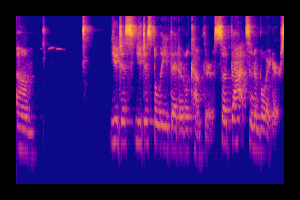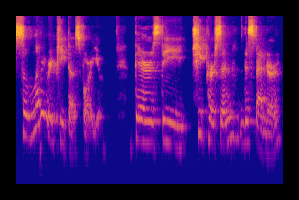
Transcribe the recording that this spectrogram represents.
um, you just you just believe that it'll come through. So that's an avoider. So let me repeat those for you. There's the cheap person the spender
